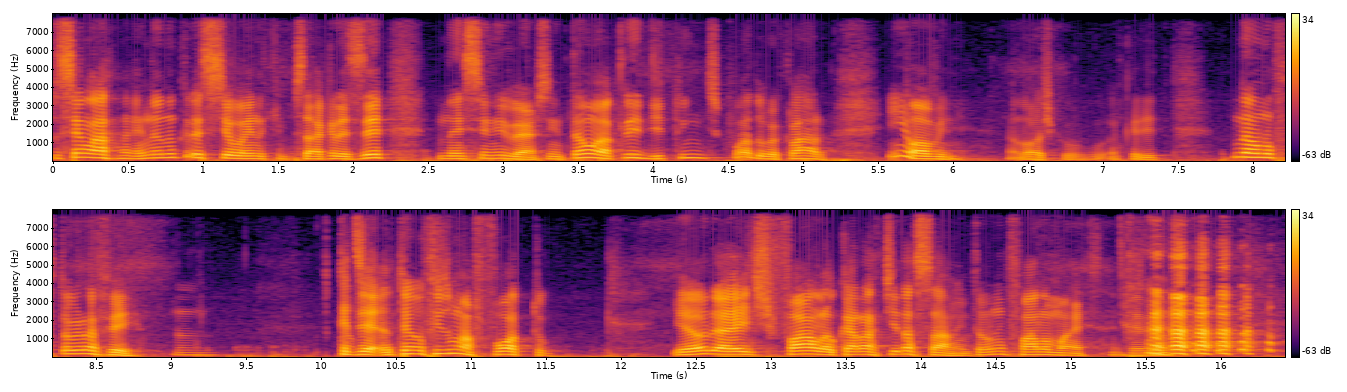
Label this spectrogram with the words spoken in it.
sei lá, ainda não cresceu ainda que precisava crescer nesse universo. Então eu acredito em disco voador, claro. Em OVNI, é lógico, eu acredito. Não, não fotografei. Não- Quer dizer, eu, tenho- eu fiz uma foto e eu- a gente fala, o cara tira sarro, então eu não falo mais, entendeu?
